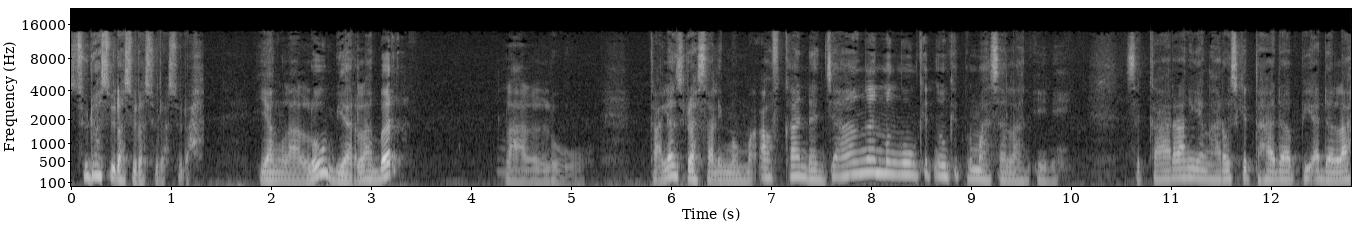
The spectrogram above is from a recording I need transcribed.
Sudah, sudah, sudah, sudah, sudah. Yang lalu biarlah berlalu. Kalian sudah saling memaafkan dan jangan mengungkit-ungkit permasalahan ini. Sekarang yang harus kita hadapi adalah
